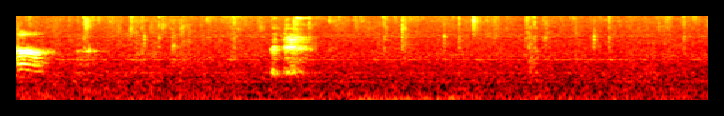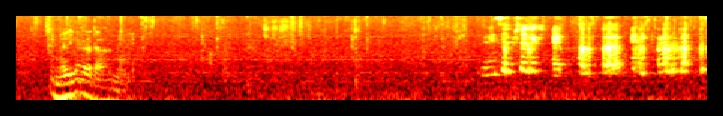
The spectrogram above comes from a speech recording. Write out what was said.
ආ. මල්ලිකා කතා කරන්නේ. රිසෙප්ෂන් එක එඩිට් කරන්න බැහැ.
